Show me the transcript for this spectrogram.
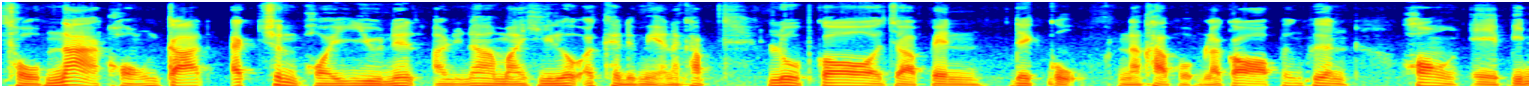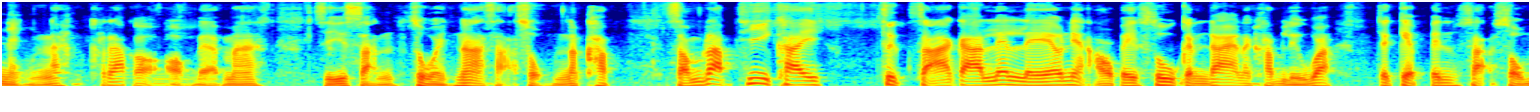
โฉมหน้าของการ์ด Action Point Union Arena My Hero Academia นะครับ รูปก็จะเป็นเดกุนะครับผมแล้วก็เพื่อนๆห้อง A ปีหนึ่งนะครับ ก็ออกแบบมาสีสันสวยน่าสะสมนะครับสำหรับที่ใครศึกษาการเล่นแล้วเนี่ยเอาไปสู้กันได้นะครับ หรือว่าจะเก็บเป็นสะสม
